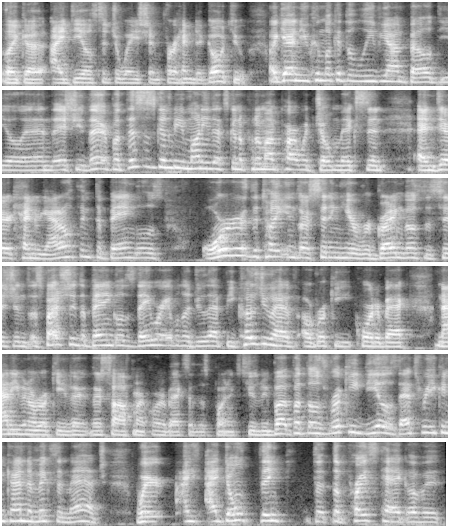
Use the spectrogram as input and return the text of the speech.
like an ideal situation for him to go to. Again, you can look at the Le'Veon Bell deal and the issue there, but this is going to be money that's going to put him on par with Joe Mixon and Derrick Henry. I don't think the Bengals or the Titans are sitting here regretting those decisions, especially the Bengals. They were able to do that because you have a rookie quarterback, not even a rookie, they're, they're sophomore quarterbacks at this point, excuse me. But but those rookie deals, that's where you can kind of mix and match. Where I, I don't think that the price tag of it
